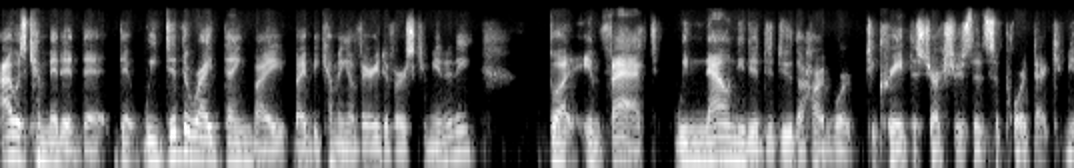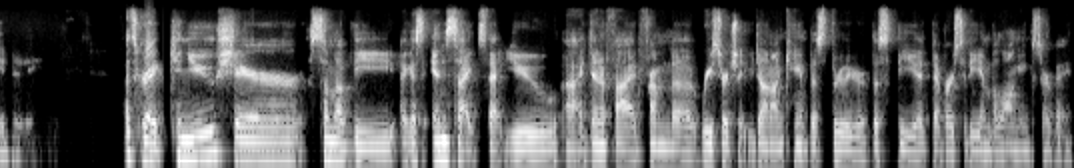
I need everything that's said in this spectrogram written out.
I was committed that that we did the right thing by by becoming a very diverse community. But in fact, we now needed to do the hard work to create the structures that support that community. That's great. Can you share some of the, I guess, insights that you uh, identified from the research that you've done on campus through your, this, the uh, diversity and belonging survey?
